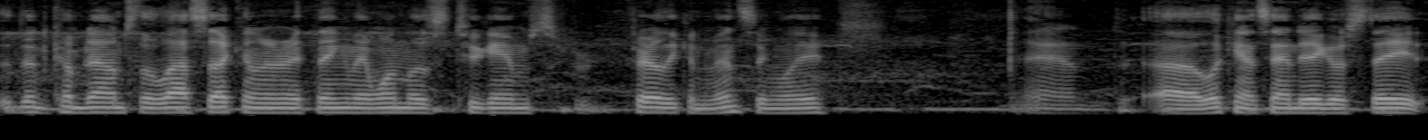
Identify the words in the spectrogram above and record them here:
It didn't come down to the last second or anything. They won those two games fairly convincingly. And uh, looking at San Diego State,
